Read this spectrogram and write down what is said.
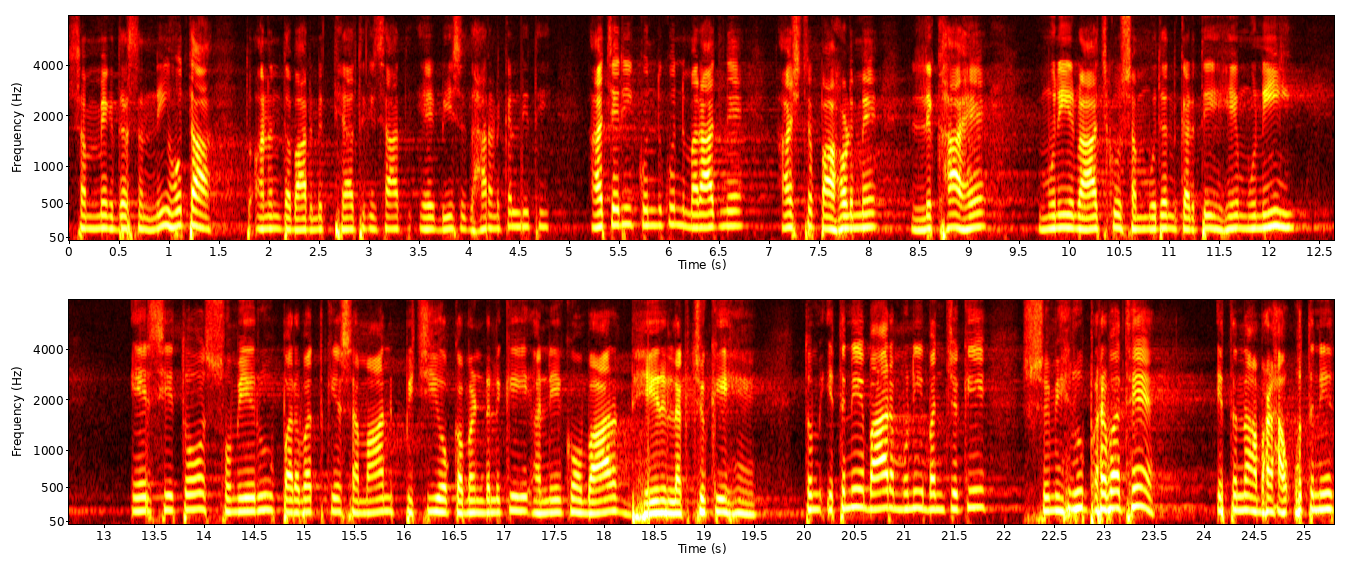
सम्यक दर्शन नहीं होता तो अनंत बार मिथ्यात के साथ यह बीस धारण कर ली थी आचार्य कुंद कुंद महाराज ने अष्ट पहाड़ में लिखा है, मुनि राज को संबोधन करते, हे मुनि, ऐसे तो सुमेरु पर्वत के समान पिचियो कमंडल की अनेकों बार ढेर लग चुके हैं। तुम इतने बार मुनि बन चुके, सुमेरु पर्वत है इतना बड़ा, उतनी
